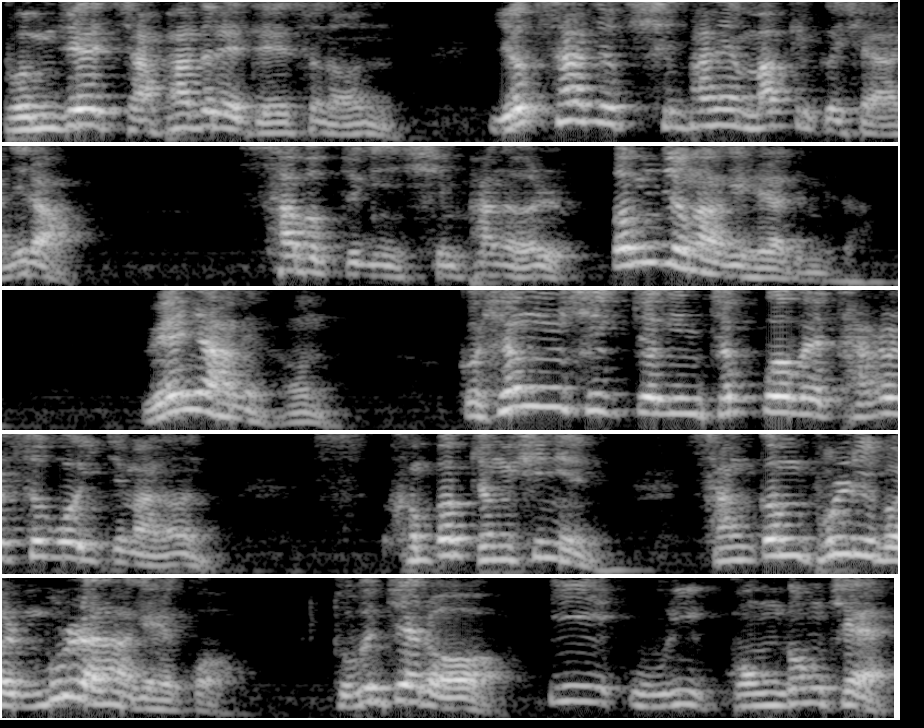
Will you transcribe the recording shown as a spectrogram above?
범죄 좌파들에 대해서는 역사적 심판에 맡길 것이 아니라 사법적인 심판을 엄정하게 해야 됩니다. 왜냐하면 그 형식적인 적법에 탈을 쓰고 있지만은 헌법 정신인 상권 분립을 물러나게 했고 두 번째로 이 우리 공동체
